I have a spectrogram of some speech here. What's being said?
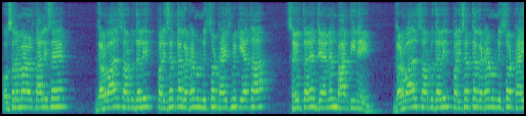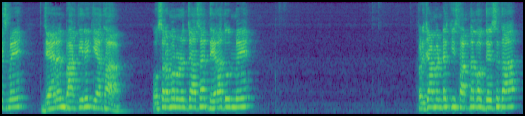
क्वेश्चन नंबर अड़तालीस है। गढ़वाल सर्वदलित परिषद का गठन 1928 में किया था। उत्तर है जयनंद भारती ने। गढ़वाल सर्वदलित परिषद का गठन 1928 में जयनंद भारती ने किया था। क्वेश्चन नंबर उनचास है। देहरादून में प्रजामंडल की स्थापना का उद्देश्य था।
